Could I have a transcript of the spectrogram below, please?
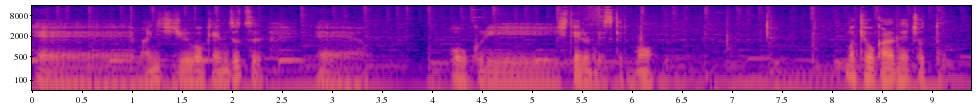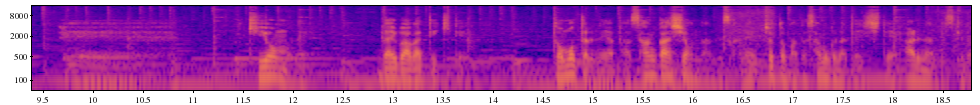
えー、毎日15件ずつ、えー、お送りしてるんですけども、まあ、今日からねちょっと、えー、気温もねだいぶ上がってきてと思ったらねやっぱ三寒四温なんですかねちょっとまた寒くなったりしてあれなんですけど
